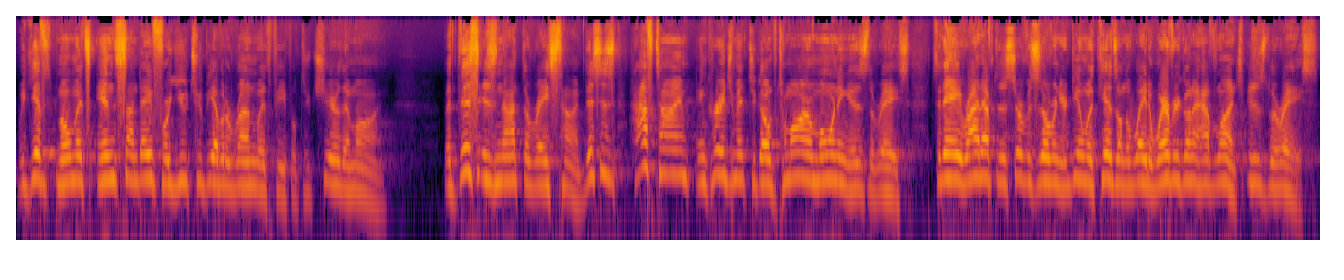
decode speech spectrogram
We give moments in Sunday for you to be able to run with people, to cheer them on. But this is not the race time. This is halftime encouragement to go. Tomorrow morning is the race. Today, right after the service is over and you're dealing with kids on the way to wherever you're going to have lunch, is the race. Do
